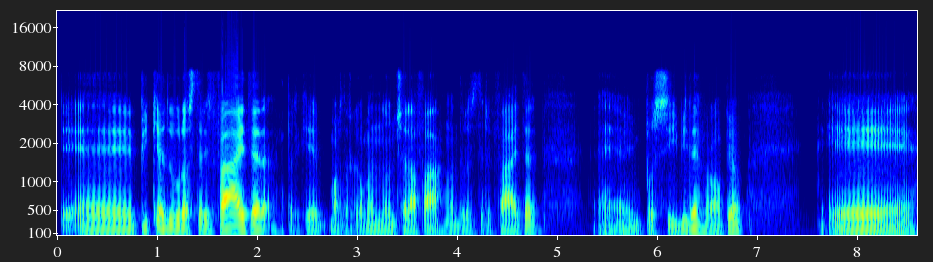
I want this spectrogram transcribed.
e picchiaduro a Street Fighter, perché Mortal Kombat non ce la fa contro Street Fighter, è impossibile proprio, e,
